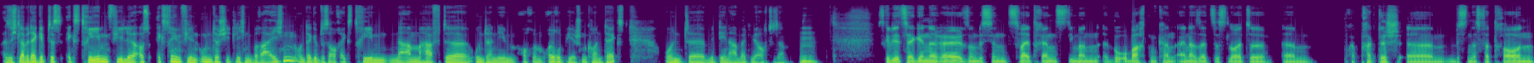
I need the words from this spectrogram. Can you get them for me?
Also ich glaube, da gibt es extrem viele, aus extrem vielen unterschiedlichen Bereichen und da gibt es auch extrem namhafte Unternehmen, auch im europäischen Kontext. Und äh, mit denen arbeiten wir auch zusammen. Mhm. Es gibt jetzt ja generell so ein bisschen zwei Trends, die man äh, beobachten kann. Einerseits, dass Leute ähm, praktisch äh, ein bisschen das Vertrauen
